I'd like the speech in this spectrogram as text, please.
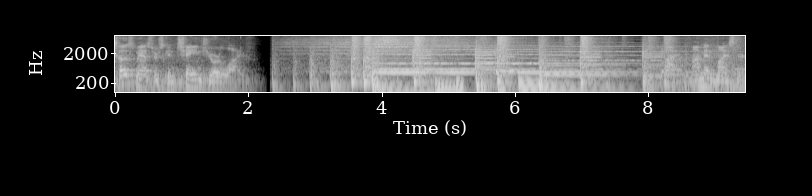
Toastmasters can change your life. Hi, I'm Ed Meissner.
